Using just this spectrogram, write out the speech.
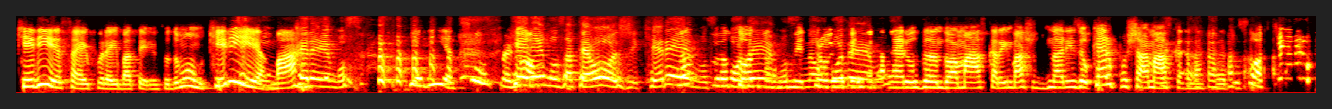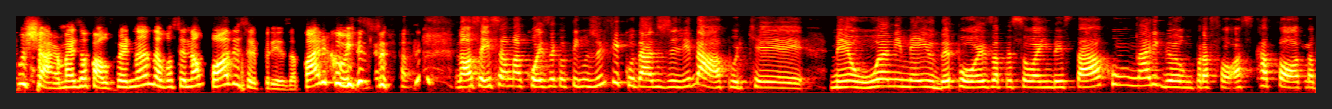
Queria sair por aí batendo em todo mundo? Queria, Sim, mas. Queremos. Queria, super. Queremos não. até hoje? Queremos. Não, eu podemos. Metrô, não podemos. a galera usando a máscara embaixo do nariz. Eu quero puxar a máscara na cara da pessoa. Quero puxar, mas eu falo, Fernanda, você não pode ser presa. Pare com isso. Nossa, isso é uma coisa que eu tenho dificuldade de lidar, porque meu, um ano e meio depois, a pessoa ainda está com o narigão para fora, as capotas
